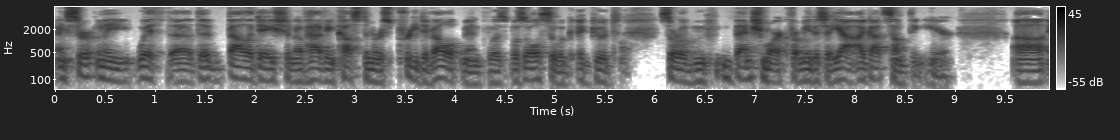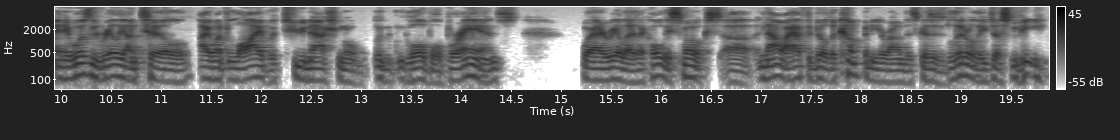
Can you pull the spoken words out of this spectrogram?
And certainly, with uh, the validation of having customers pre-development was was also a, a, good sort of benchmark for me to say, yeah, I got something here. Uh, and it wasn't really until I went live with two national global brands where I realized, like, holy smokes, uh, now I have to build a company around this because it's literally just me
